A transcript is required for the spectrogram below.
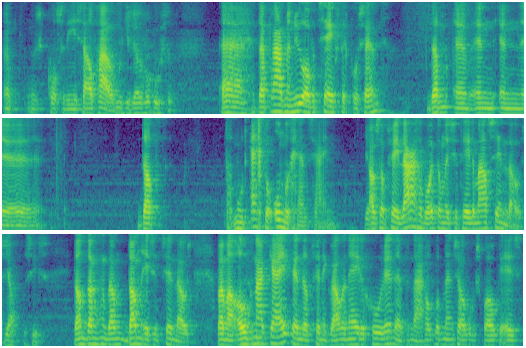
een, kosten die je zelf houdt. moet je zelf ook hoesten. Eh, daar praat men nu over het 70%. Dat, eh, en, en, dat, dat moet echt de ondergrens zijn. Ja. Als dat veel lager wordt, dan is het helemaal zinloos. Ja, precies. Dan, dan, dan, dan is het zinloos. Waar men ook naar kijkt, en dat vind ik wel een hele goede, daar hebben vandaag ook wat mensen over gesproken, is...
